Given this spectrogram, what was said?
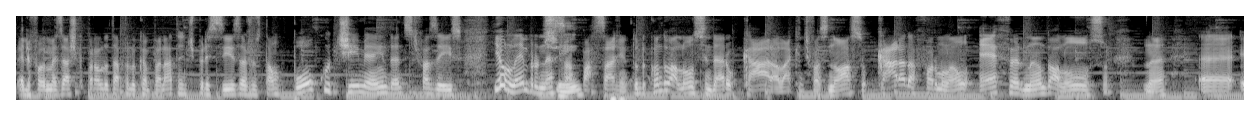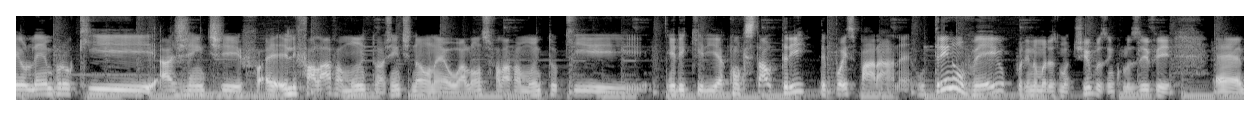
Ele falou, mas acho que para lutar pelo campeonato, a gente precisa ajustar um pouco o time ainda antes de fazer isso. E eu lembro nessa Sim. passagem tudo, quando o Alonso ainda era o cara lá, que a gente fala assim, nossa, o cara da Fórmula 1 é Fernando Alonso, né? É, eu lembro que a gente, ele falava muito, a gente não, né? O Alonso falava muito que ele queria conquistar o tri, depois parar, né? O tri não veio, por inúmeros motivos, inclusive é,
